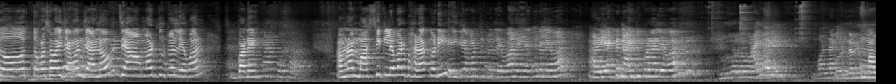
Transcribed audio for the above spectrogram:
তো তোমরা সবাই যেমন জানো যে আমার দুটো লেবার মানে আমরা মাসিক লেবার ভাড়া করি। এই যে আমার দুটো লেবার এই একটা লেবার আর এই একটা নাইটি পরা লেবার। মা-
